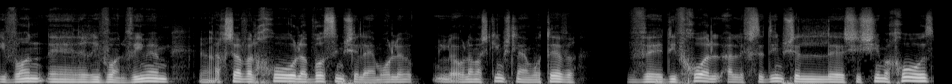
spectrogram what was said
רבעון לרבעון. אה, ואם הם כן. עכשיו הלכו לבוסים שלהם, או, או למשקיעים שלהם, ווטאבר, ודיווחו על, על הפסדים של 60 אה, אחוז,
